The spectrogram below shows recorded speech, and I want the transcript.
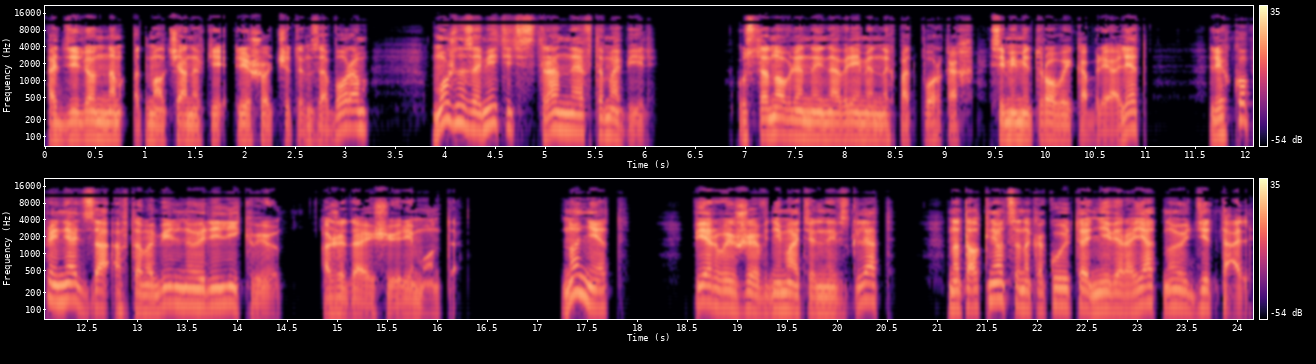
отделенном от Молчановки решетчатым забором, можно заметить странный автомобиль. Установленный на временных подпорках семиметровый кабриолет легко принять за автомобильную реликвию, ожидающую ремонта. Но нет, первый же внимательный взгляд – натолкнется на какую-то невероятную деталь.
